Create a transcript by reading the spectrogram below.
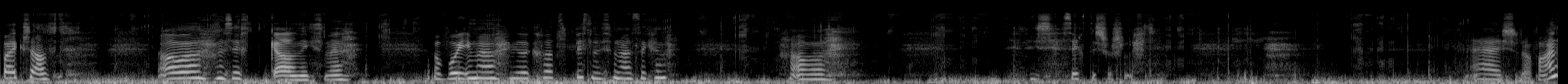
Bald geschafft. Aber man sieht gar nichts mehr. Obwohl ich immer wieder gerade ein bisschen die Sonne rauskomme. Aber die Sicht ist schon schlecht. Er ist schon da vorne.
